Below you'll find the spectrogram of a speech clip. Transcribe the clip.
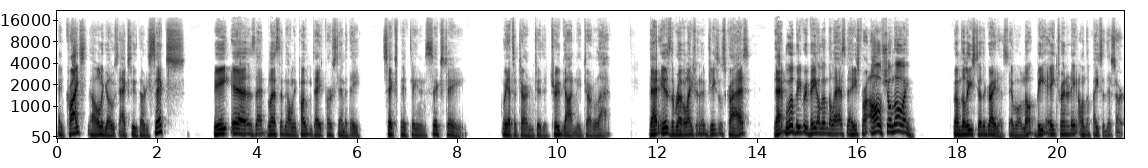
and Christ, the Holy Ghost, Acts 2.36. He is that blessed and only potentate, 1 Timothy 6.15 and 16. We have to turn to the true God and eternal life. That is the revelation of Jesus Christ that will be revealed in the last days, for all shall know him, from the least to the greatest. There will not be a trinity on the face of this earth.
